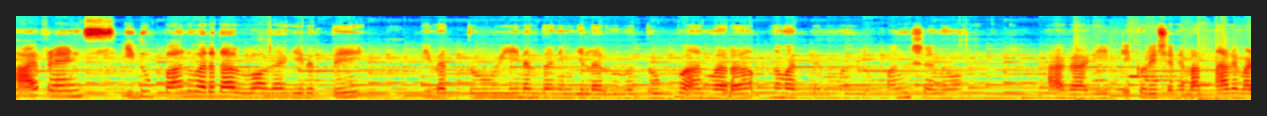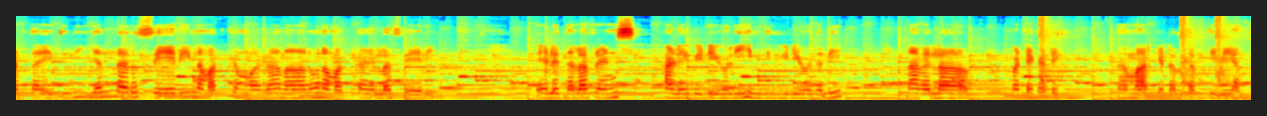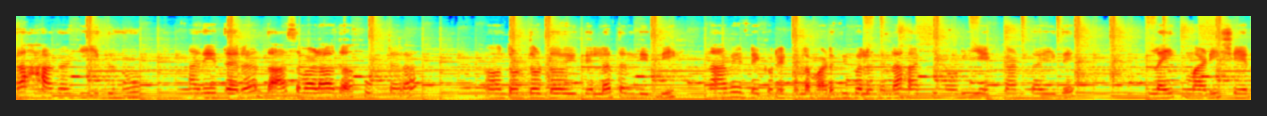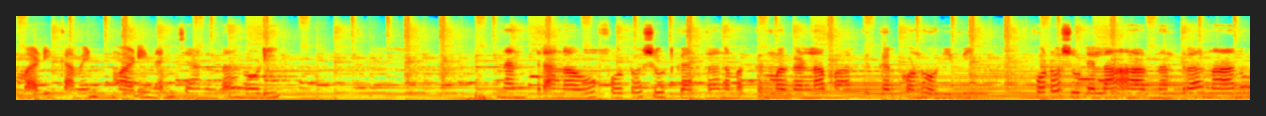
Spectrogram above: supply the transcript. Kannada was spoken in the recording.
ಹಾಯ್ ಫ್ರೆಂಡ್ಸ್ ಇದು ಭಾನುವಾರದ ವ್ಲಾಗ್ ಆಗಿರುತ್ತೆ. ಇವತ್ತು ಏನಂತ ನಿಮಗೆಲ್ಲರಿಗೂ ಗೊತ್ತು? ಭಾನುವಾರ ನಮ್ಮ ಅಕ್ಕನ ಮಗಳು ಫಂಕ್ಷನು ಹಾಗಾಗಿ ಡೆಕೋರೇಷನ್ ಎಲ್ಲ ನಾವೇ ಮಾಡ್ತಾ ಇದ್ದೀವಿ. ಎಲ್ಲರೂ ಸೇರಿ ನಮ್ಮ ಅಕ್ಕನ ಮಗ, ನಾನು, ನಮ್ಮ ಅಕ್ಕ ಎಲ್ಲ ಸೇರಿ. ಹೇಳಿದ್ನಲ್ಲ ಫ್ರೆಂಡ್ಸ್ ಹಳೆ ವಿಡಿಯೋಲಿ ಹಿಂದಿನ ವಿಡಿಯೋದಲ್ಲಿ ನಾವೆಲ್ಲ ಬಟ್ಟೆ ಕಟ್ಟಿ ಮಾರ್ಕೆಟಲ್ಲಿ ತರ್ತೀವಿ ಅಂತ. ಹಾಗಾಗಿ ಇದನ್ನು ಅದೇ ಥರ ದಾಸವಾಳದ ಹೂವು ಥರ ದೊಡ್ಡ ದೊಡ್ಡ ಇದೆಲ್ಲ ತಂದಿದ್ವಿ. ನಾವೇ ಡೆಕೋರೇಟ್ ಎಲ್ಲ ಮಾಡಿದ್ವಿ. ಎಲ್ಲ ಹಾಕಿ ನೋಡಿ ಹೇಗೆ ಕಾಣ್ತಾ ಇದೆ. ಲೈಕ್ ಮಾಡಿ ಶೇರ್ ಮಾಡಿ ಕಮೆಂಟ್ ಮಾಡಿ ನನ್ನ ಚಾನಲ್ನ ನೋಡಿ. ನಂತರ ನಾವು ಫೋಟೋ ಶೂಟ್ಗಂತ ನಮ್ಮ ಅಕ್ಕನ ಮಗಳನ್ನ ಪಾರ್ಕ್ಗೆ ಕರ್ಕೊಂಡು ಹೋಗಿದ್ವಿ. ಫೋಟೋ ಶೂಟ್ ಎಲ್ಲ ಆದ ನಂತರ ನಾನು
